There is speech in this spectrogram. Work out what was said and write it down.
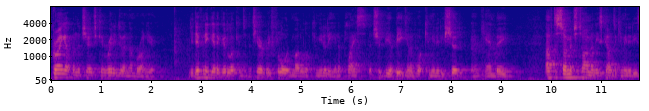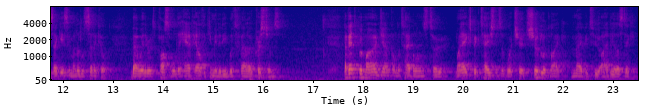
Growing up in the church can really do a number on you. You definitely get a good look into the terribly flawed model of community in a place that should be a beacon of what community should and can be. After so much time in these kinds of communities, I guess I'm a little cynical about whether it's possible to have healthy community with fellow Christians. I've had to put my own junk on the table on this too. My expectations of what church should look like may be too idealistic.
